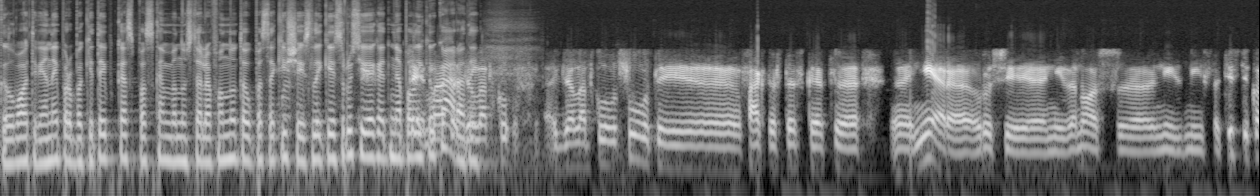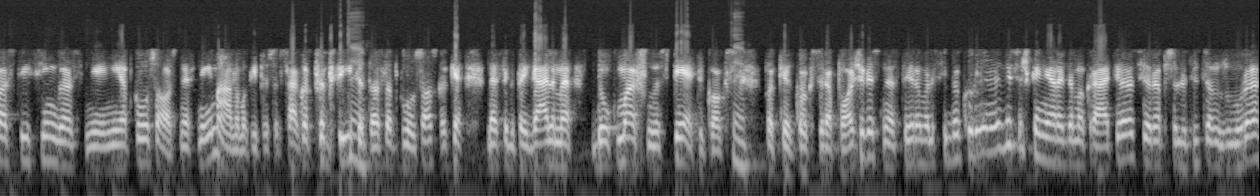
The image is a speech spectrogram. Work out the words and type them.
galvoti vienaip arba kitaip, kas paskambinus telefonu tau pasakys šiais laikais Rusijoje, kad nepalaikiau tai, karą. Tai... Dėl, apklau, dėl apklausų, tai faktas tas, kad kad e, nėra Rusijoje nei vienos, e, nei, nei statistikos teisingos, nei, nei apklausos, nes neįmanoma, kaip jūs ir sakote, padaryti tos apklausos, kokie mes tik tai galime daugmaž nuspėti, koks, kokie, koks yra požiūris, nes tai yra valstybė, kur visiškai nėra demokratijos ir absoliuti cenzūra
